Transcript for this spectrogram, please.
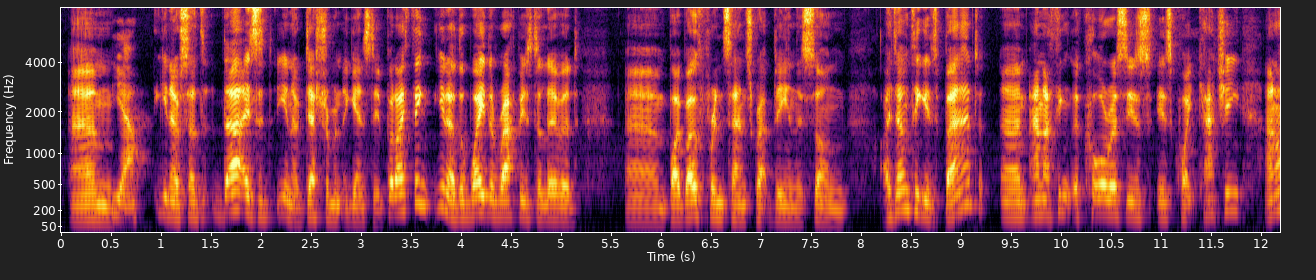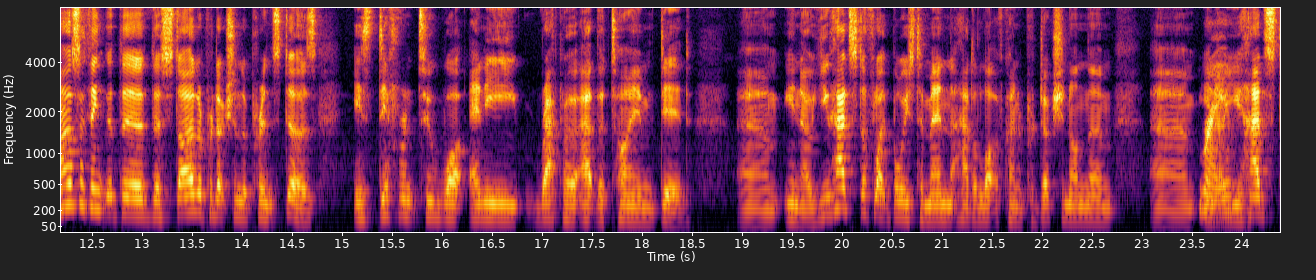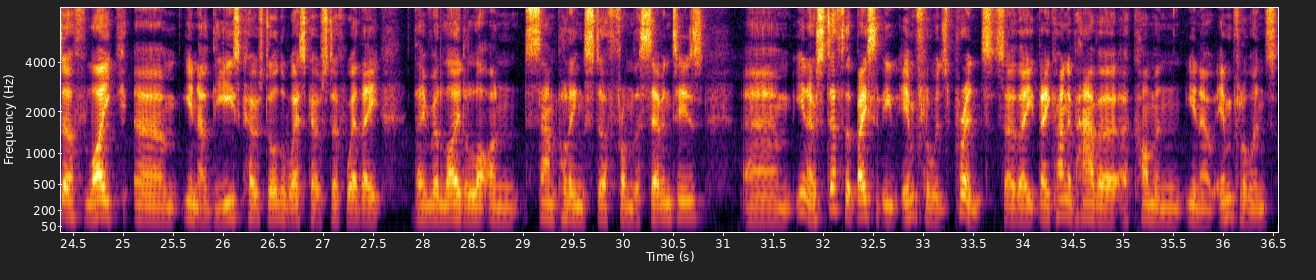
Um, Yeah. you know, so that is a you know detriment against it. But I think you know the way the rap is delivered um, by both Prince and Scrap D in this song, I don't think it's bad, um, and I think the chorus is is quite catchy. And I also think that the the style of production that Prince does is different to what any rapper at the time did. Um, you know, you had stuff like Boyz II Men that had a lot of kind of production on them. Um, you know, you had stuff like um, you know the East Coast or the West Coast stuff where they they relied a lot on sampling stuff from the seventies. Um, you know, stuff that basically influenced Prince. So they they kind of have a, a common you know influence.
